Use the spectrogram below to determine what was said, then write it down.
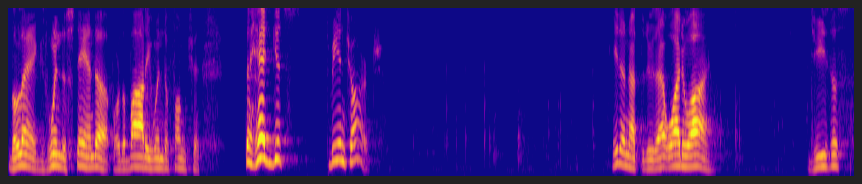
the legs, when to stand up, or the body when to function. The head gets to be in charge. He doesn't have to do that. Why do I? Jesus,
